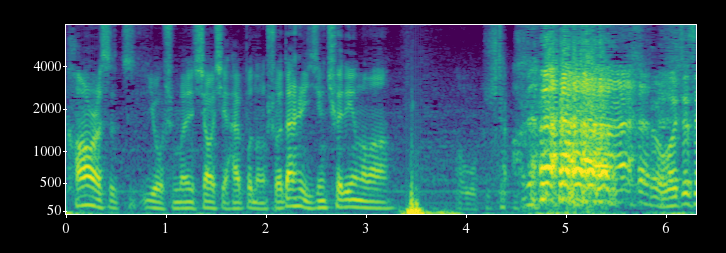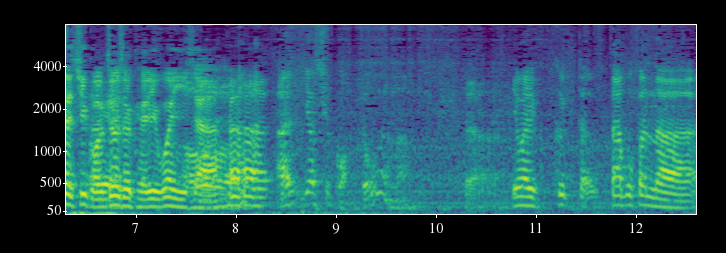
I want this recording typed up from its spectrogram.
Converse 有什么消息还不能说，但是已经确定了吗？哦，我不知道。我这次去广州就可以问一下。啊，要去广州了吗？因为各大大部分呢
